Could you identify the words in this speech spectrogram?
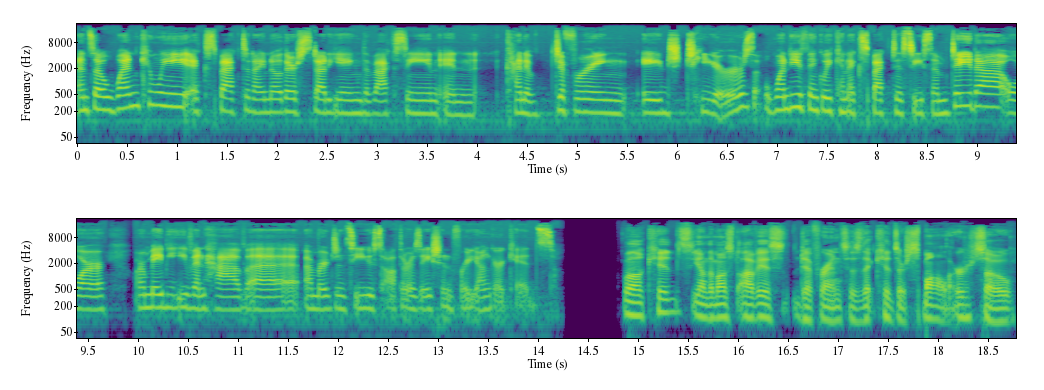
And so, when can we expect? And I know they're studying the vaccine in kind of differing age tiers. When do you think we can expect to see some data, or or maybe even have a emergency use authorization for younger kids? Well, kids, you know, the most obvious difference is that kids are smaller, so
